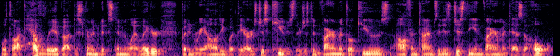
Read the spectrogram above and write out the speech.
We'll talk heavily about discriminative stimuli later, but in reality, what they are is just cues. They're just environmental cues. Oftentimes, it is just the environment as a whole.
